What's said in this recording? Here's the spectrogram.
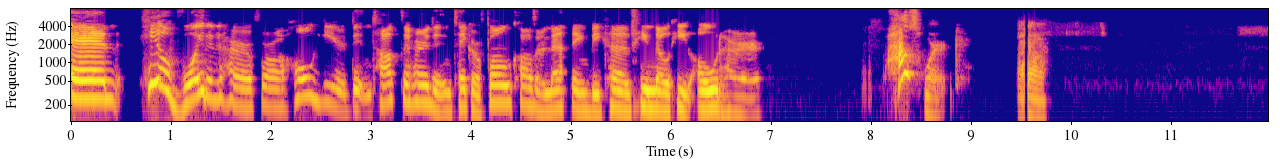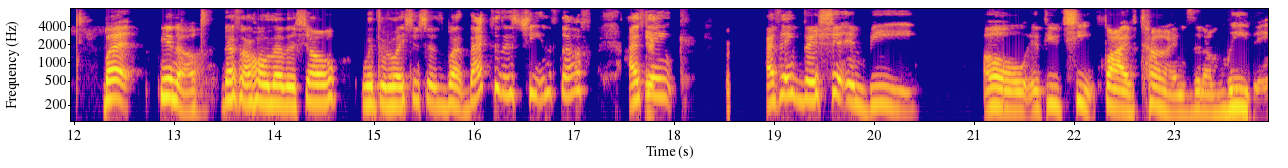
And he avoided her for a whole year, didn't talk to her, didn't take her phone calls or nothing because he know he owed her housework. uh-huh. But, you know, that's a whole nother show with relationships. But back to this cheating stuff, I yeah, think I think there shouldn't be oh, if you cheat five times, then I'm leaving.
